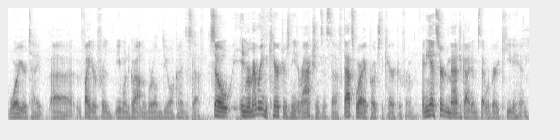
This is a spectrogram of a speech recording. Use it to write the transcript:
warrior type uh, fighter for you want to go out in the world and do all kinds of stuff. So, in remembering the characters and the interactions and stuff, that's where I approached the character from. And he had certain magic items that were very key to him.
